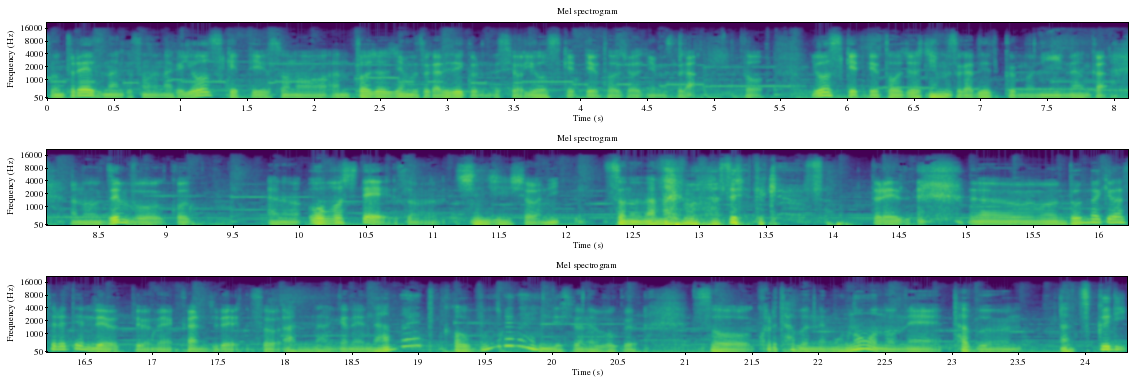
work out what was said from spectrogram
そのとりあえずなんかそのなんか陽介っていうそのあの登場人物が出てくるんですよ。陽介っていう登場人物が。そう。陽介っていう登場人物が出てくるのになんかあの全部こうあの応募してその新人賞に。その名前も忘れたけど とりあえず、もうどんだけ忘れてんだよっていうね、感じで、そう、あなんかね、名前とか覚えれないんですよね、僕。そう、これ多分ね、もう脳のね、多分、あ作り、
